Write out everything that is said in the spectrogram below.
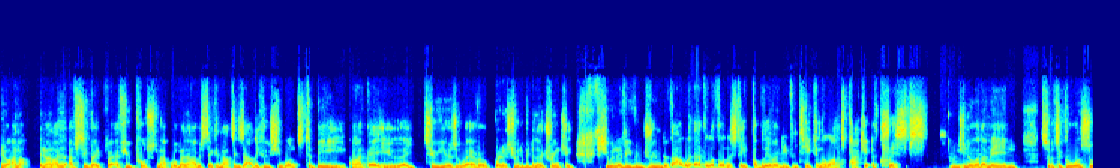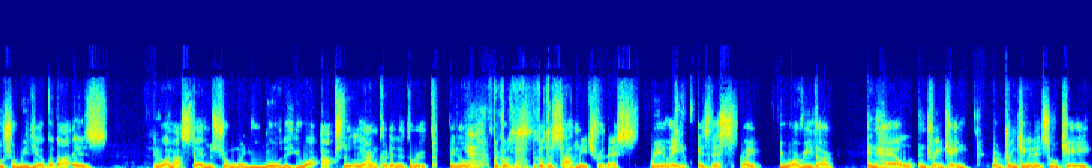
you know, and I, you know, and I, I've seen read quite a few posts from that woman. And I was thinking that's exactly who she wants to be. And I bet you, two years or whatever, when she would have been in there drinking, she wouldn't have even dreamed of that level of honesty. Probably haven't even taken the last packet of crisps. Do you know what I mm. mean? So to go on social media, but that is. You know, and that stems from when you know that you are absolutely anchored in a group. You know, Yeah. because because the sad nature of this really is this, right? You are either in hell and drinking, you're drinking and it's okay,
